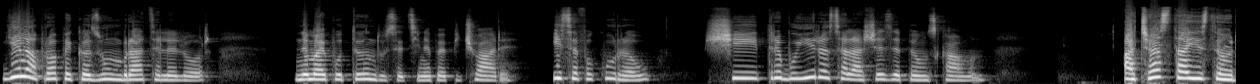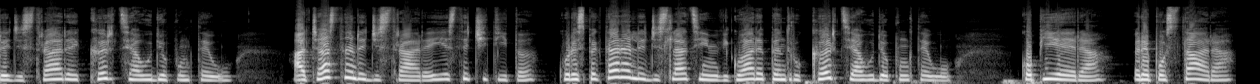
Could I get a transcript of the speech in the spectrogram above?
El aproape căzu în brațele lor. Nemai putându-se ține pe picioare, i se făcu rău și trebuiră să-l așeze pe un scaun. Aceasta este o înregistrare Cărțiaudio.eu. Această înregistrare este citită cu respectarea legislației în vigoare pentru Cărțiaudio.eu. Copierea, repostarea,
